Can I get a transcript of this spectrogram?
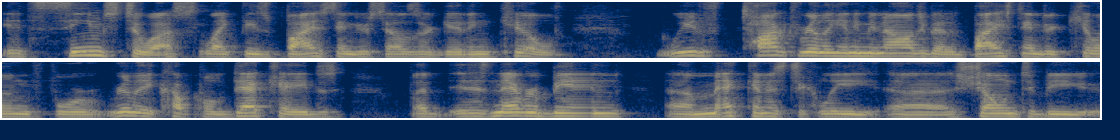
It seems to us like these bystander cells are getting killed. We've talked really in immunology about bystander killing for really a couple decades, but it has never been uh, mechanistically uh, shown to be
